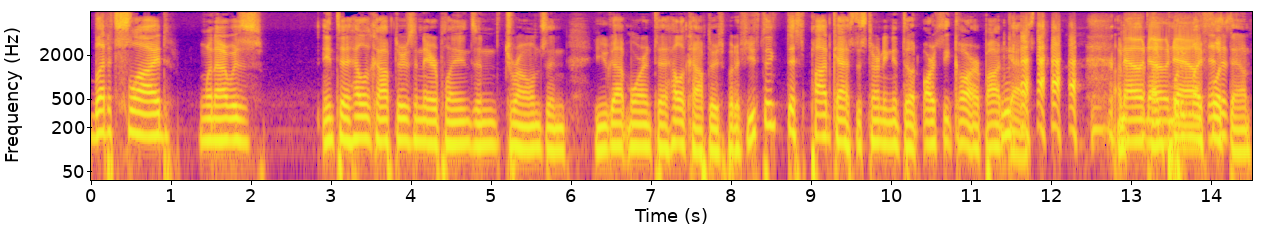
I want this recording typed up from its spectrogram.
let it slide when I was into helicopters and airplanes and drones and you got more into helicopters. But if you think this podcast is turning into an RC car podcast, I'm, No, no, I'm putting no. my This foot is- down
